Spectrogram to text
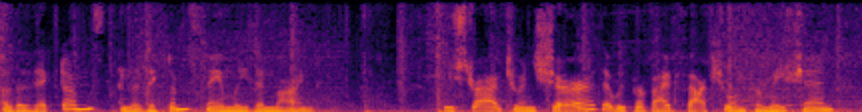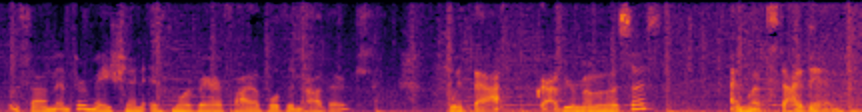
of the victims and the victims' families in mind. We strive to ensure that we provide factual information, but some information is more verifiable than others. With that, grab your mimosas and let's dive in.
